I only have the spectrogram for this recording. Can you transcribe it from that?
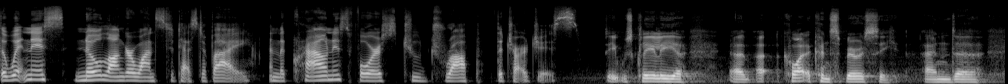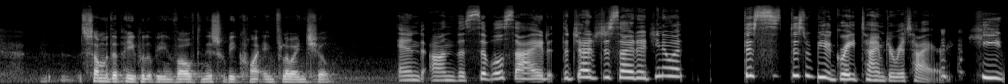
The witness no longer wants to testify, and the Crown is forced to drop the charges. It was clearly a, a, a, quite a conspiracy, and uh, some of the people that will be involved in this will be quite influential. And on the civil side, the judge decided, you know what? This this would be a great time to retire. he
